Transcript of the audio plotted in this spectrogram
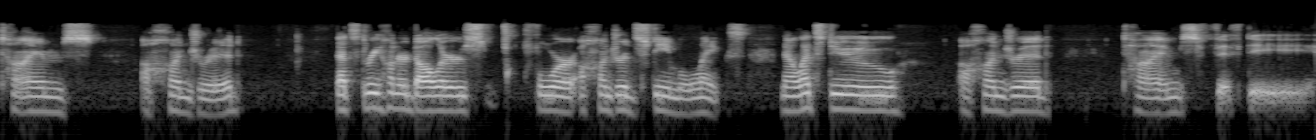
times a hundred. That's three hundred dollars for 100 Steam links. Now let's do 100 times 50.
